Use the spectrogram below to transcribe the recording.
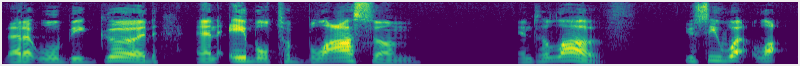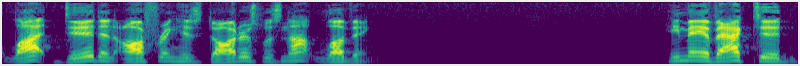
that it will be good and able to blossom into love. You see, what Lot did in offering his daughters was not loving. He may have acted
